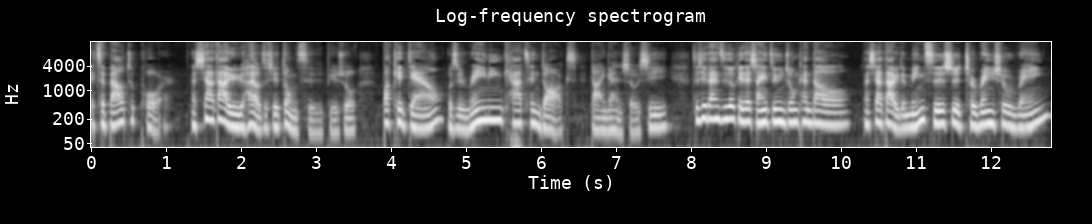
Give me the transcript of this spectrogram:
It's about to pour。那下大雨还有这些动词，比如说 bucket down 或是 raining cats and dogs，大家应该很熟悉。这些单词都可以在详细资讯中看到哦。那下大雨的名词是 torrential rain。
